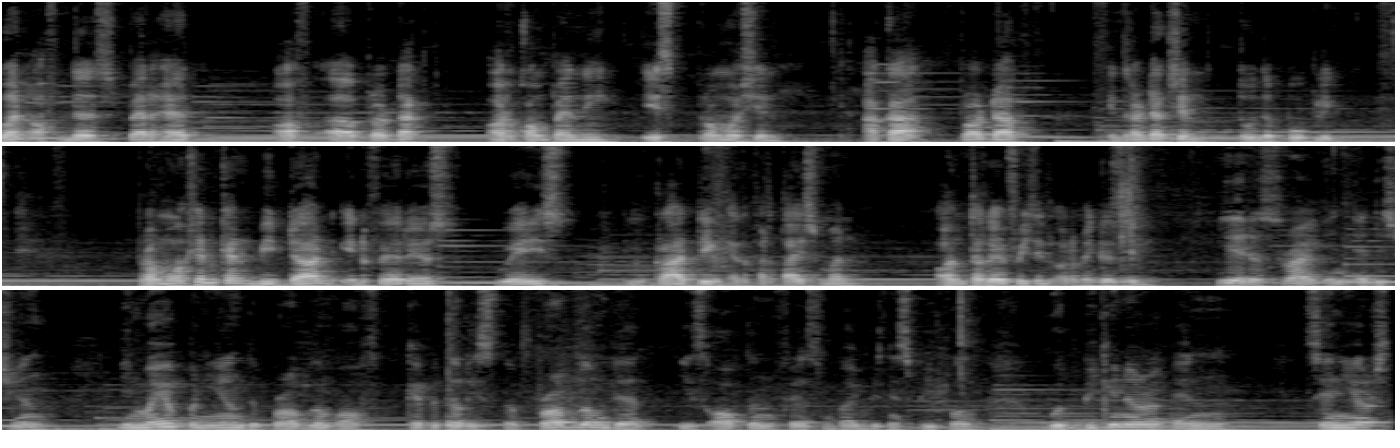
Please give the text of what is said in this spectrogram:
One of the spearhead of a product or company is promotion, aka product introduction to the public. Promotion can be done in various ways including advertisement on television or magazine. Yeah, that's right. In addition, in my opinion, the problem of capital is a problem that is often faced by business people, both beginner and seniors.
